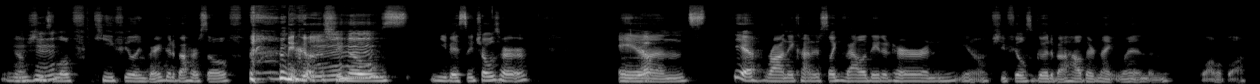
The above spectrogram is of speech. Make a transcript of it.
You know, she's Mhm. low key feeling very good about herself because she Mhm. knows he basically chose her. Yep. And yeah, Rodney kind of just like validated her and you know, she feels good about how their night went and blah blah blah.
